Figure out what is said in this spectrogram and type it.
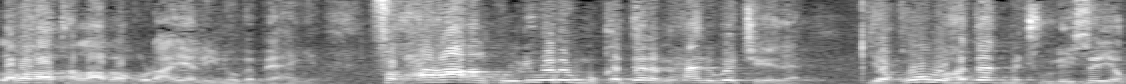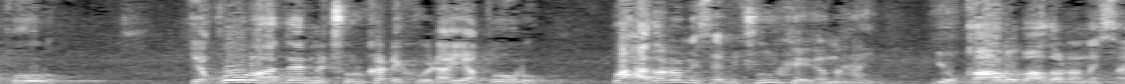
labadaa tallaabo qura ayaa lainooga baahan yahay. Fadxaha aan ku idhi walow muqadara maxaan uga jeedaa? Yaquulu haddaad majhuulayso yaquulu. Yaquulu haddaan majhuul ka dhig ku yaquulu. Waxaad odhanaysaa majhuulkeyga maxay? Yuqaalu baad odhanaysaa.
